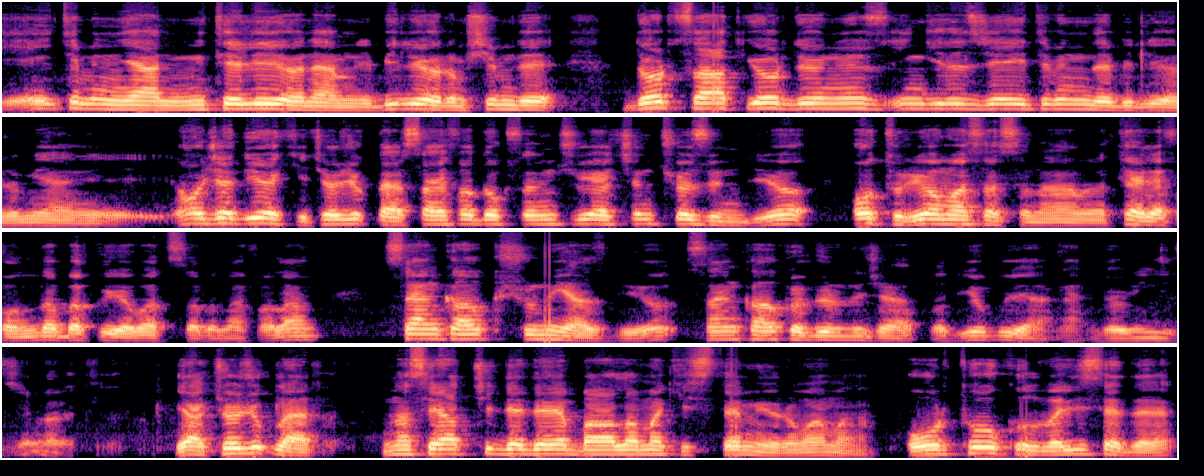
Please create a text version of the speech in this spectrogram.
eğitimin yani niteliği önemli. Biliyorum şimdi 4 saat gördüğünüz İngilizce eğitimini de biliyorum yani. Hoca diyor ki çocuklar sayfa 93'ü açın çözün diyor. Oturuyor masasına ama telefonda bakıyor WhatsApp'ına falan. Sen kalk şunu yaz diyor. Sen kalk öbürünü cevapla diyor. Bu yani. Böyle İngilizce mi öğretilir? Ya çocuklar nasihatçı dedeye bağlamak istemiyorum ama ortaokul ve lisede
